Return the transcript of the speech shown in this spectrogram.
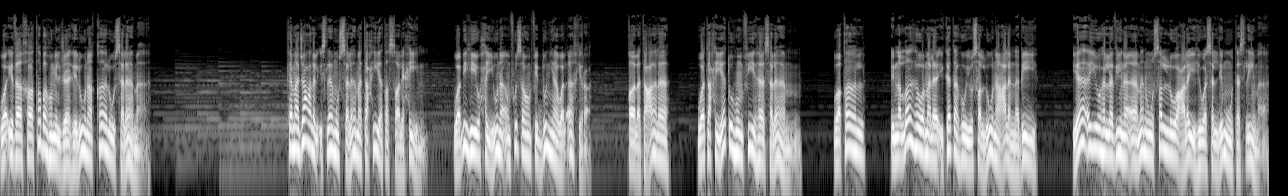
وإذا خاطبهم الجاهلون قالوا سلاما. كما جعل الإسلام السلام تحية الصالحين. وبه يحيون أنفسهم في الدنيا والآخرة. قال تعالى وتحيتهم فيها سلام. وقال إن الله وملائكته يصلون على النبي. يا أيها الذين آمنوا صلوا عليه وسلموا تسليما.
